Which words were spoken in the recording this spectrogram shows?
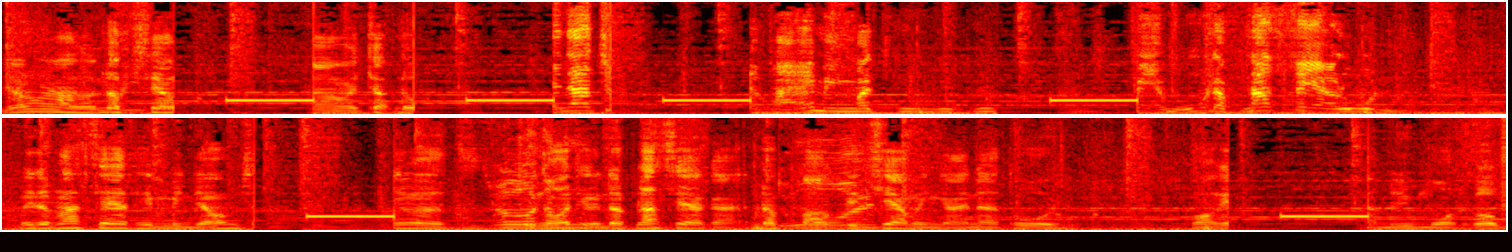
Đéo nào nó đập xe nào chặn đầu. Chứ. Phải mình mà Mẹ bố đập nát xe luôn. Mình đập nát xe thì mình đéo không nhưng mà Ừ, chúng nó thằng- chỉ đập nát xe cả. Đập Đúng vào kính xe mình cái là thôi. Có cái làm đi một gông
